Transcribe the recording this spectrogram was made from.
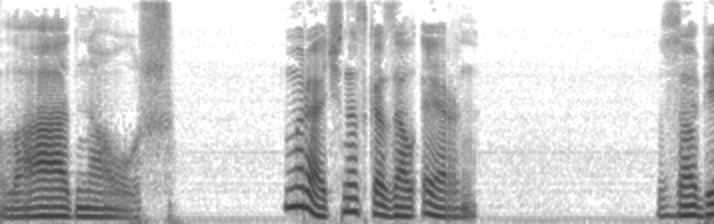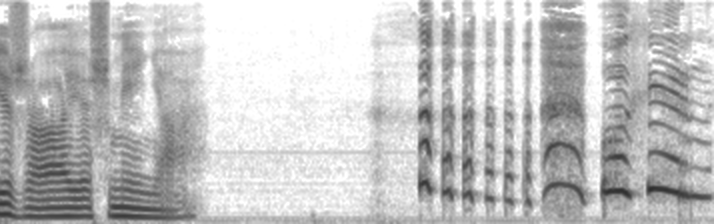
«Ладно уж, мрачно сказал Эрн. «Забежаешь меня». «Ох, Эрн!»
